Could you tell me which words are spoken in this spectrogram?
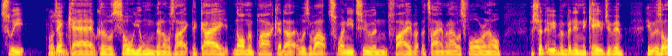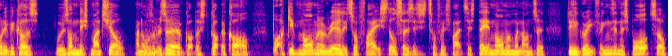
Sweet. Was Didn't it? care because I was so young and I was like, the guy, Norman Parke, that was about 22 and 5 at the time, and I was 4 and 0. I shouldn't have even been in the cage with him. It was only because we was on this mad show and I was a hmm. reserve, got the, got the call. But I give Norman a really tough fight. He still says this is his toughest fight to this day. And Norman went on to do great things in the sport. So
